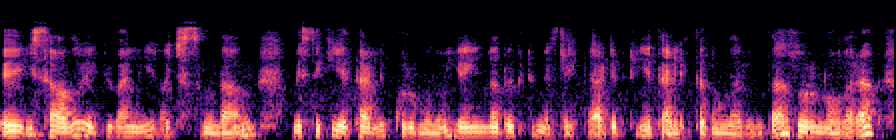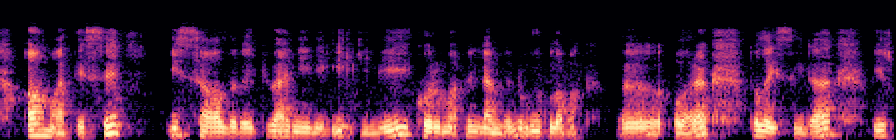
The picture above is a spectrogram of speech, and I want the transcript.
e, iş sağlığı ve güvenliği açısından mesleki yeterlilik kurumunun yayınladığı bütün mesleklerde, bütün yeterlilik tanımlarında zorunlu olarak A maddesi iş sağlığı ve güvenliği ile ilgili koruma önlemlerini uygulamak e, olarak dolayısıyla bir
